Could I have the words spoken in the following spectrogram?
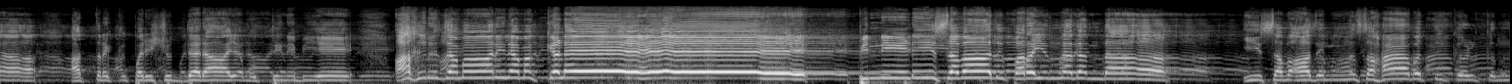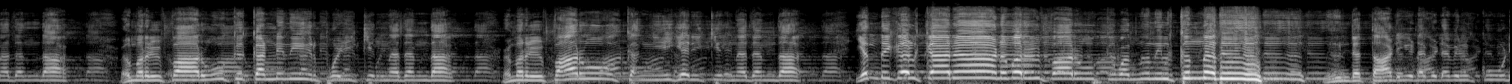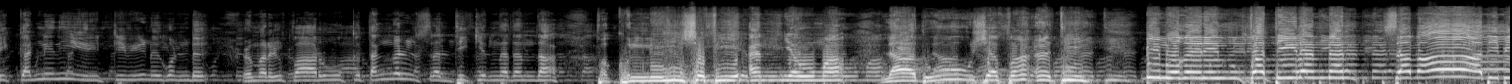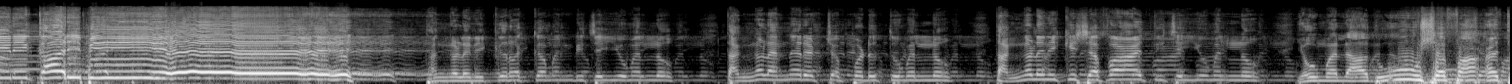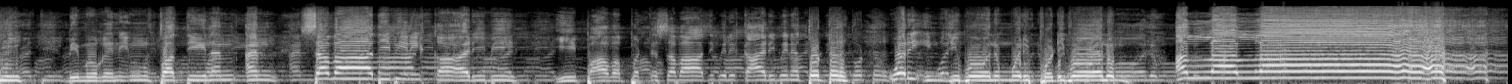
അത്രയ്ക്ക് പരിശുദ്ധരായ മുത്തുനബിയെ അഹൃതമാനില മക്കളെ പിന്നീട് ഈ സവാദ് പറയുന്നതെന്താ? ഈ സവാദിൽ നിന്ന് സഹാബത്ത് കേൾക്കുന്നതെന്താ? ഉമറുൽ ഫാറൂഖ് കണ്ണുനീർ പൊഴിക്കുന്നതെന്താ? ഉമറുൽ ഫാറൂഖ് അംഗീകരിക്കുന്നതെന്താ? എന്ത് കേൾക്കാനാണ് ഉമറുൽ ഫാറൂഖ് വന്നു നിൽക്കുന്നത്? നിന്റെ താടിയുടെ വിടവിൽ കൂടി കണ്ണിനീരിറ്റി വീണുകൊണ്ട് ഉമറിൽ ഫാറൂഖ് തങ്ങൾ ശ്രദ്ധിക്കുന്നതെന്താ? തങ്ങൾ എനിക്ക് റെക്കമെൻഡ് ചെയ്യുമല്ലോ തങ്ങൾ എന്നെ രക്ഷപ്പെടുത്തുമല്ലോ തങ്ങൾ എനിക്ക് ഷഫാഴ്ത്തി ചെയ്യുമല്ലോ. يوم لا ذو شفاعتي بمغن فتيلا عن سواد بن قاربي ഈ പാവപ്പെട്ട സവാദിബിന് കാരിബിനെ തൊട്ട് ഒരു ഇഞ്ചി പോലും ഒരു പൊടി പോലും അല്ലാ അല്ലാ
